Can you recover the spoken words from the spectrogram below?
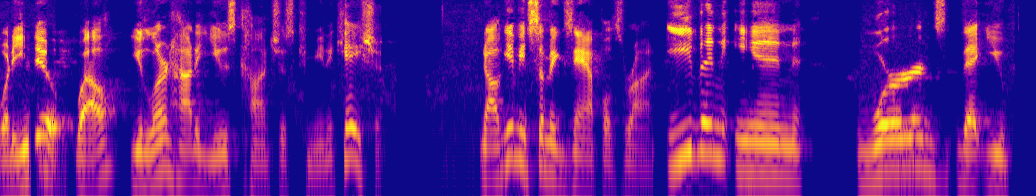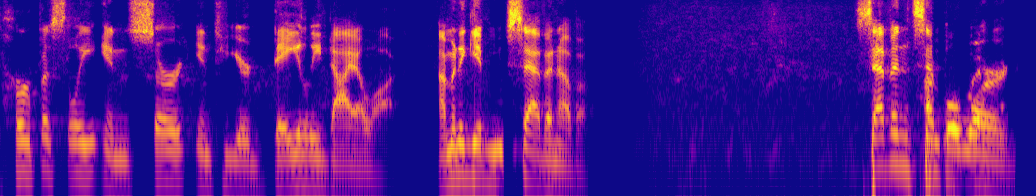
What do you do? Well, you learn how to use conscious communication. Now, I'll give you some examples, Ron. Even in words that you purposely insert into your daily dialogue, I'm going to give you seven of them. Seven simple words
